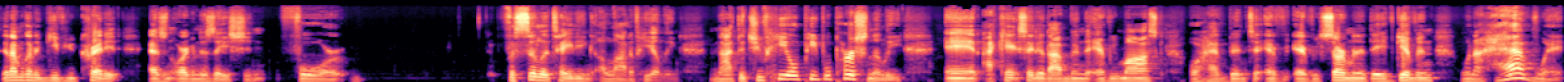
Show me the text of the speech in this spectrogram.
then I'm going to give you credit as an organization for facilitating a lot of healing. Not that you've healed people personally, and I can't say that I've been to every mosque or have been to every every sermon that they've given. When I have went,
